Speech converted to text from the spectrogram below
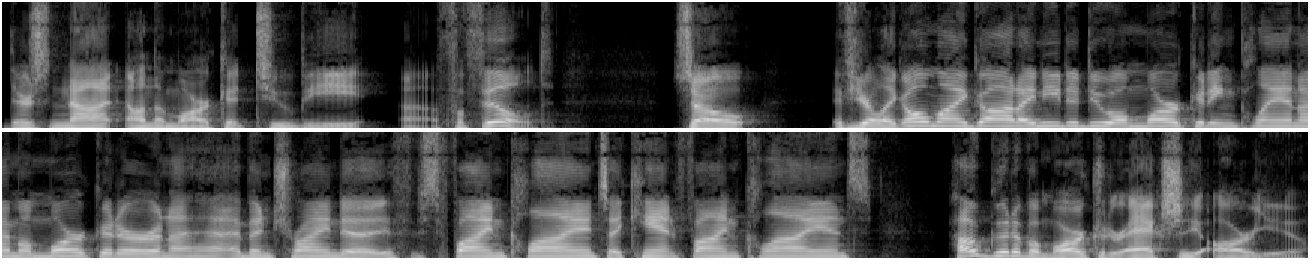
there's not on the market to be uh, fulfilled. So if you're like, oh my God, I need to do a marketing plan, I'm a marketer and I, I've been trying to find clients, I can't find clients how good of a marketer actually are you?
